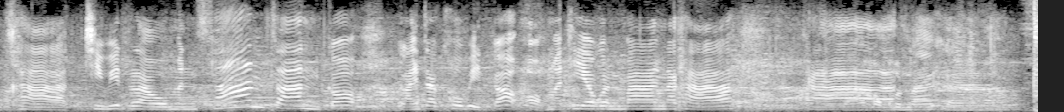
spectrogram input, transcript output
กค่ะ ชีวิตเรามันสั้นๆก็หลังจากโควิดก็ออกมาเที่ยวกันบ้างนะคะค่ะขอบคุณมากครับ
